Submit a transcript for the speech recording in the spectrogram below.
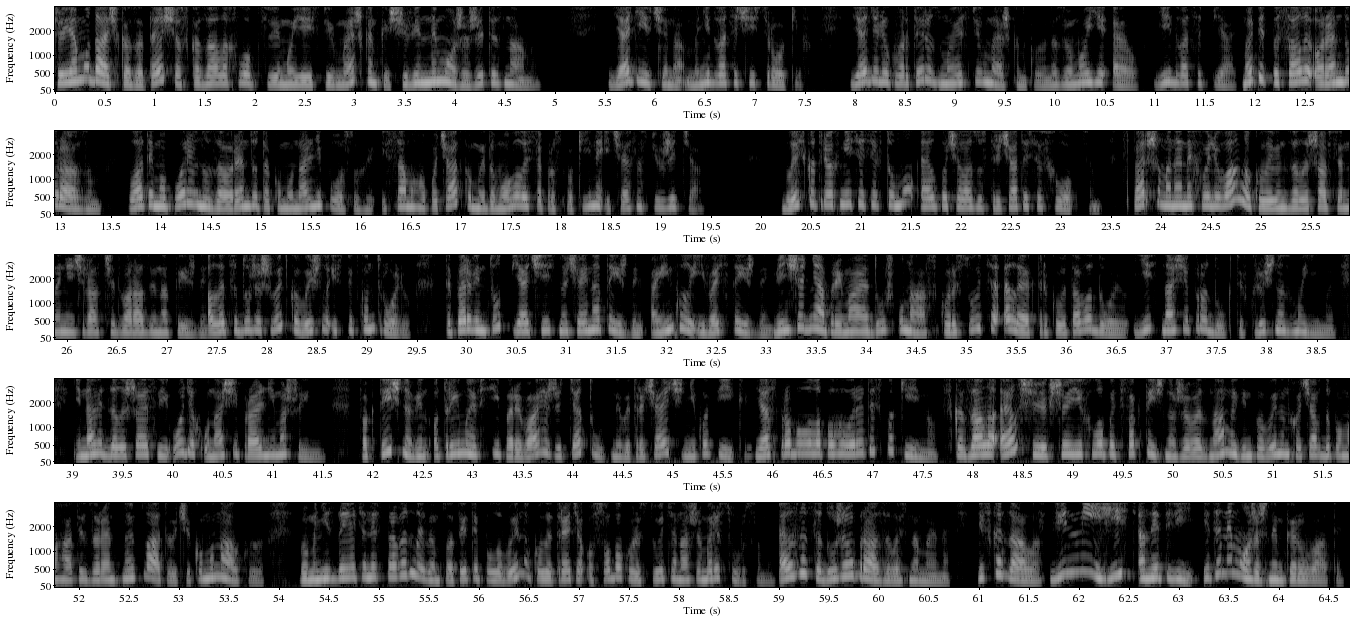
Що я мудачка за те, що сказала хлопцеві моєї співмешканки, що він не може жити з нами. Я дівчина, мені 26 років. Я ділю квартиру з моєю співмешканкою, назвемо її Ел, їй 25. Ми підписали оренду разом, платимо порівну за оренду та комунальні послуги, і з самого початку ми домовилися про спокійне і чесне співжиття. Близько трьох місяців тому Ел почала зустрічатися з хлопцем. Спершу мене не хвилювало, коли він залишався на ніч раз чи два рази на тиждень, але це дуже швидко вийшло із-під контролю. Тепер він тут 5-6 ночей на тиждень, а інколи і весь тиждень. Він щодня приймає душ у нас, користується електрикою та водою, їсть наші продукти, включно з моїми, і навіть залишає свій одяг у нашій пральній машині. Фактично, він отримує всі переваги життя тут, не витрачаючи ні копійки. Я спробувала поговорити спокійно. Сказала Ел, що якщо її хлопець фактично живе з нами, він повинен хоча б допомагати з орендною платою чи комуналкою, бо мені здається несправедливим платити половину, коли третя особа користується нашими ресурсами. Елза це дуже образилась на мене і сказала: Він мій гість, а не твій, і ти не можеш ним керувати.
